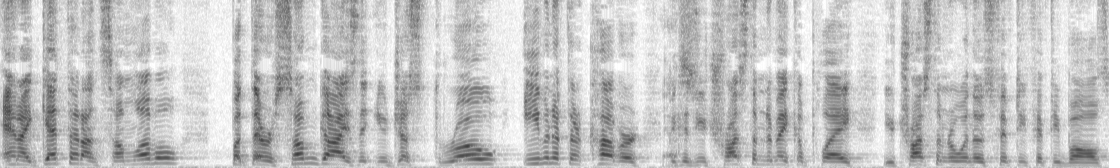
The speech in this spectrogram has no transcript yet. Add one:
And I get that on some level, but there are some guys that you just throw even if they're covered because you trust them to make a play, you trust them to win those 50-50 balls.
